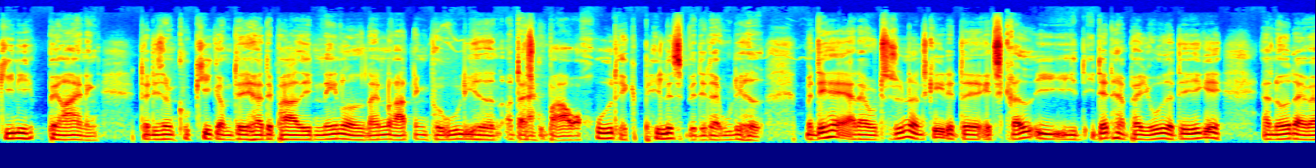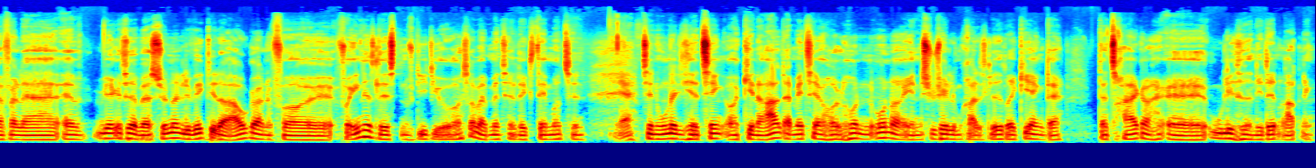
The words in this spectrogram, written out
Gini-beregning, der ligesom kunne kigge om det her, det pegede i den ene eller den anden retning på uligheden, og der ja. skulle bare overhovedet ikke pilles ved det der ulighed. Men det her er der jo til synligheden sket et, øh, et skred i, i, i den her periode, at det ikke er noget, der i hvert fald er, er virker til at være synderligt vigtigt og afgørende for, øh, for enhedslisten, fordi de jo også har været med til at lægge stemmer til, ja. til nogle af de her ting, og generelt er med til at holde hånden under en socialdemokratisk ledet regering, der, der trækker øh, uligheden i den retning.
